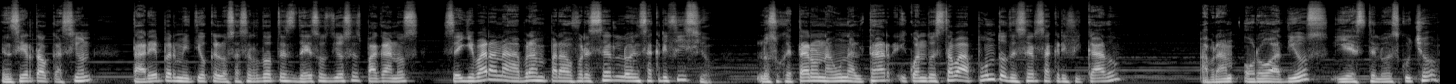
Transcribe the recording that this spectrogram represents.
En cierta ocasión, Tare permitió que los sacerdotes de esos dioses paganos se llevaran a Abraham para ofrecerlo en sacrificio. Lo sujetaron a un altar y cuando estaba a punto de ser sacrificado, Abraham oró a Dios y éste lo escuchó.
